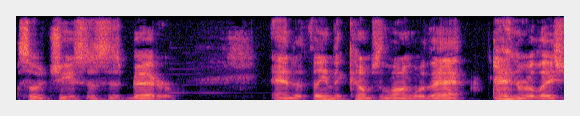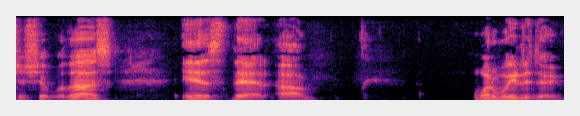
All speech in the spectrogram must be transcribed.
So Jesus is better. And the thing that comes along with that in relationship with us is that um, what are we to do?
